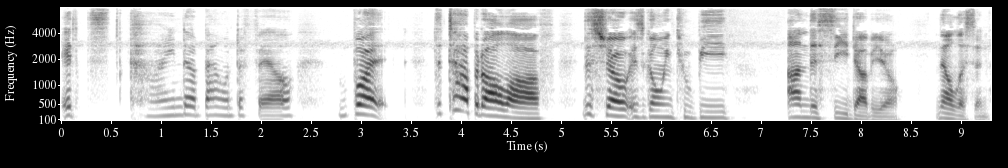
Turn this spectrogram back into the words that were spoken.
It's kinda bound to fail. But to top it all off, this show is going to be on the CW. Now listen,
